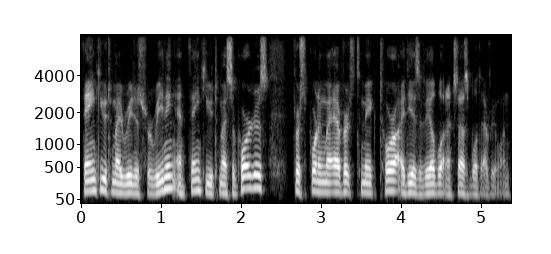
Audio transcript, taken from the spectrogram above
Thank you to my readers for reading, and thank you to my supporters for supporting my efforts to make Torah ideas available and accessible to everyone.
